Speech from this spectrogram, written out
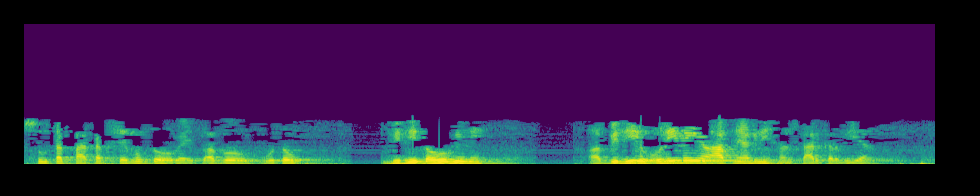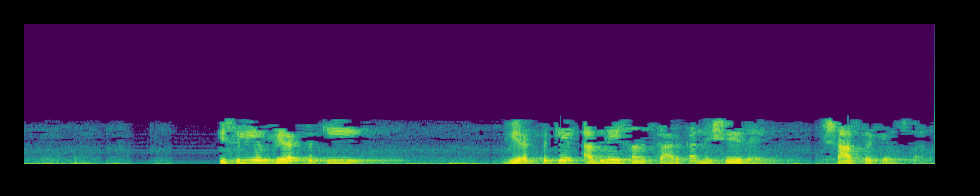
सूतक पातक से मुक्त हो गए तो अब वो, वो तो विधि तो होगी नहीं। अब विधि होनी नहीं आपने अग्नि संस्कार कर दिया। इसलिए विरक्त की, विरक्त के अग्नि संस्कार का निषेध है, शास्त्र के अनुसार।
